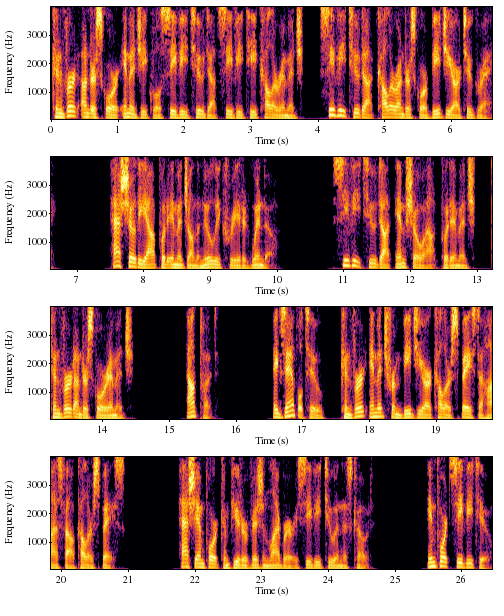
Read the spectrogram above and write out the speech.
Convert underscore image equals cv2.cvt color image, cv2.color underscore bgr2 gray. Hash show the output image on the newly created window. cv2.im show output image, convert underscore image. Output. Example 2, convert image from BGR color space to HSV color space. Hash import computer vision library CV2 in this code. Import CV2.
